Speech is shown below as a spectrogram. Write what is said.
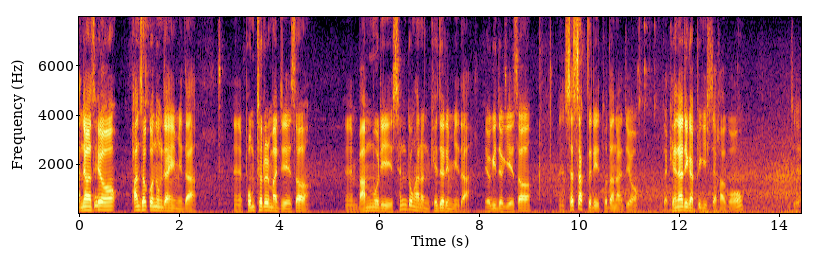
안녕하세요. 반석권 농장입니다. 예, 봄철을 맞이해서 예, 만물이 생동하는 계절입니다. 여기저기에서 예, 새싹들이 돋아나죠. 개나리가 피기 시작하고 이제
